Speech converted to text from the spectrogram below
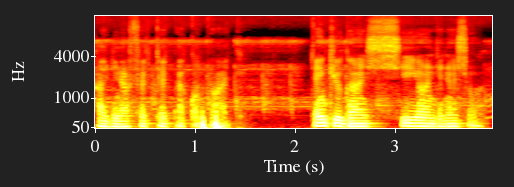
has been affected by copyright. Thank you guys. See you on the next one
